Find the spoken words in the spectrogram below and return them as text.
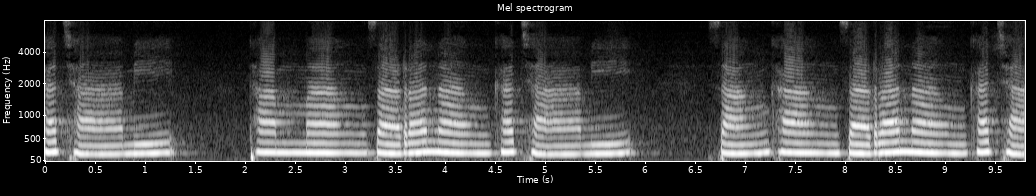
คัจฉามิธัมมังสารนังคัจฉามิ สังฆังสารนังคัจฉา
